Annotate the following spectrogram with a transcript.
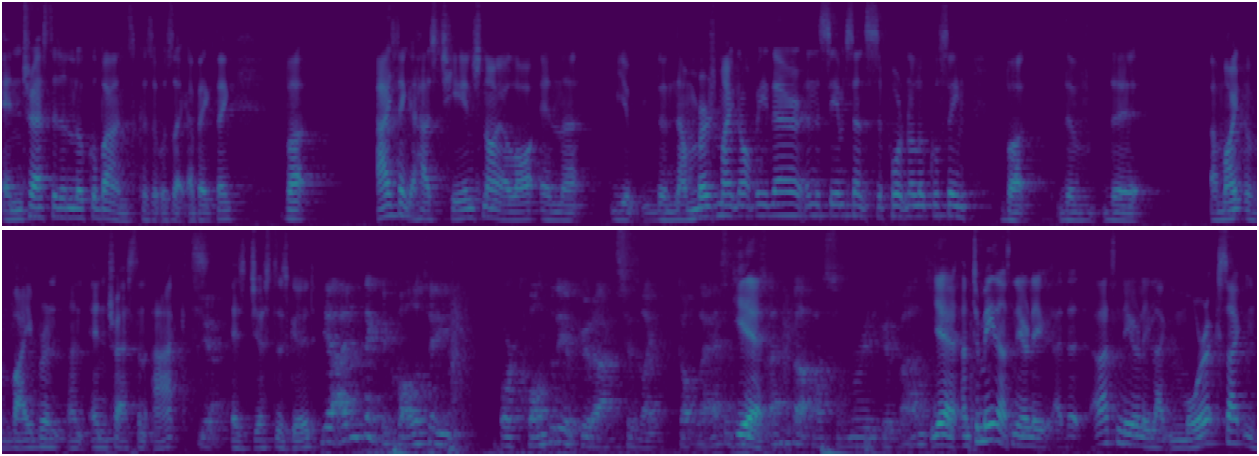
interested in local bands because it was like a big thing. But I think it has changed now a lot in that you the numbers might not be there in the same sense supporting a local scene, but the the amount of vibrant and interesting acts Yeah. is just as good. Yeah, I don't think the quality or quantity of good acts has like got less. Yeah. I think Belfast has some really good bands. Yeah, and to me that's nearly uh, that's nearly like more exciting.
